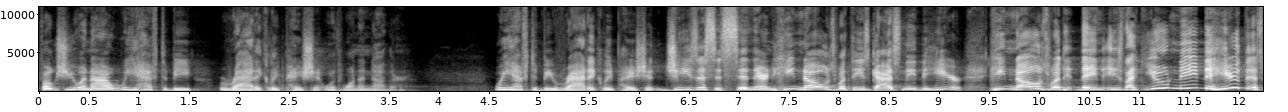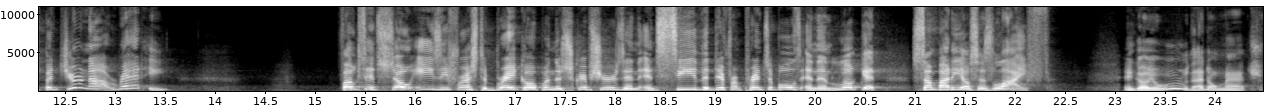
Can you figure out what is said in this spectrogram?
folks, you and I, we have to be radically patient with one another. We have to be radically patient. Jesus is sitting there and he knows what these guys need to hear. He knows what they he's like, you need to hear this, but you're not ready. Folks, it's so easy for us to break open the scriptures and, and see the different principles and then look at somebody else's life and go, ooh, that don't match.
